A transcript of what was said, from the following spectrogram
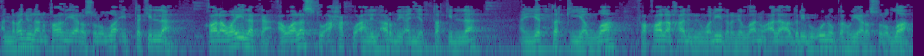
an rajulan qala ya Rasulullah ittaqillah qala wailaka awalastu ahaqqu ahli al-ardi an yattaqillah an yattaqiyallah faqala Khalid bin Walid radhiyallahu anhu ala adribu unukahu ya Rasulullah?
